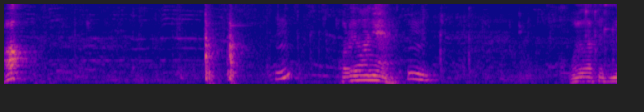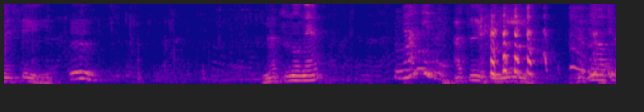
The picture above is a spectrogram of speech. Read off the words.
あこれはねうん。俺が説明していい？うん。夏のね何暑い日に夏の暑い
